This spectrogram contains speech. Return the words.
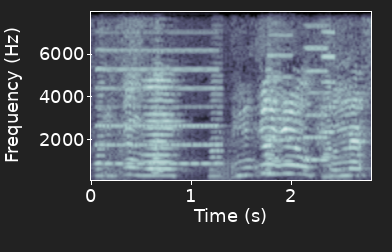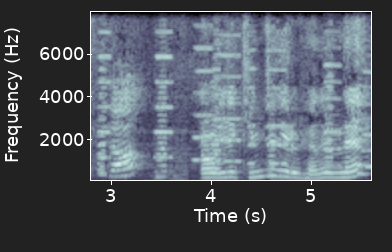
이제 왜 인준이로 변했어? 어 이제 김준이로 변했네?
